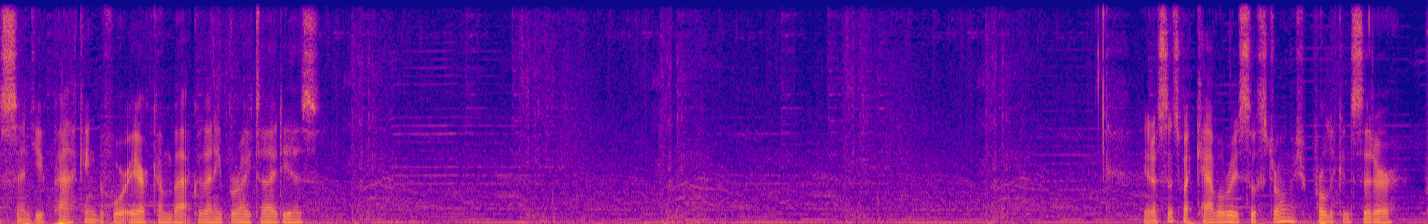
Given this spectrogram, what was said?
Send you packing before air come back with any bright ideas. You know, since my cavalry is so strong, I should probably consider...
